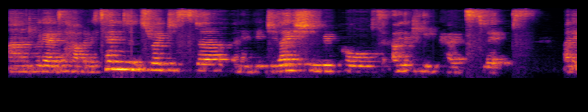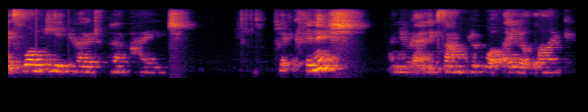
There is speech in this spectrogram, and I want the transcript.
and we're going to have an attendance register, an invigilation report and the key code slips and it's one key code per page. Click finish and you'll get an example of what they look like.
